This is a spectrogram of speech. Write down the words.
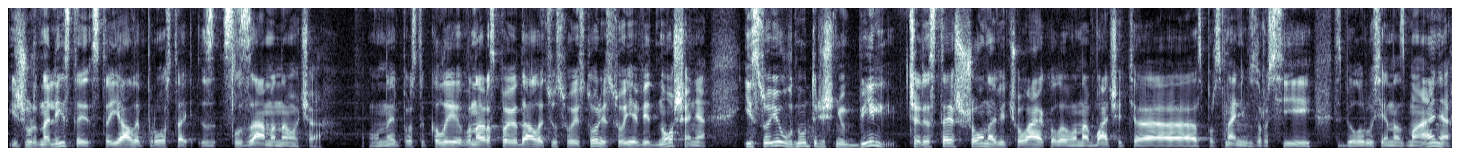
і журналісти стояли просто з сльозами на очах. Вони просто, коли вона розповідала цю свою історію, своє відношення і свою внутрішню біль через те, що вона відчуває, коли вона бачить е, спортсменів з Росії, з Білорусі на змаганнях.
